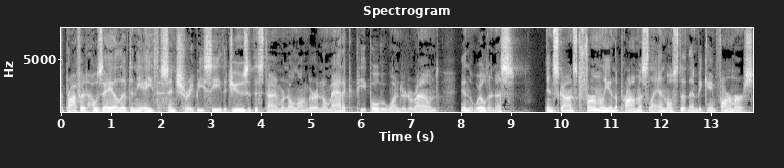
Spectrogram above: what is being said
The prophet Hosea lived in the 8th century BC. The Jews at this time were no longer a nomadic people who wandered around in the wilderness. Ensconced firmly in the promised land, most of them became farmers.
